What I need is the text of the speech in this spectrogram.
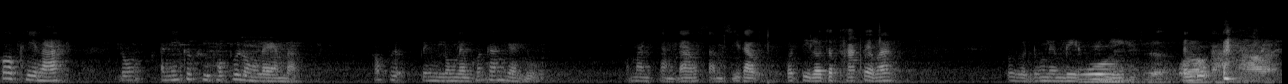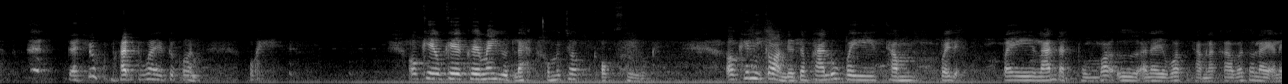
ก็โอเคนะ โรงอันนี้ก็คือพบเพื่อโรงแรมแบบ ก็เป็นเป็นโรงแรมค่อนข้างใหญ่อยู่ ประมาณสามดาวสามสี่ดาวปกติเราจะพักแบบว่า เออโรงแรมเล็กอย่างนี้แต่ลูกแต่ลูกพัดด้วยทุกคน โอเค โอเคโอเคโอเคไม่หยุดแล้วเขาไม่ชอบออกสื่อโอเคเอาแค่นี้ก่อนเดี๋ยวจะพาลูกไปทำไปไปร้านตัดผมว่าเอออะไรว่าทำราคาว่าเท่าไหรอะไร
